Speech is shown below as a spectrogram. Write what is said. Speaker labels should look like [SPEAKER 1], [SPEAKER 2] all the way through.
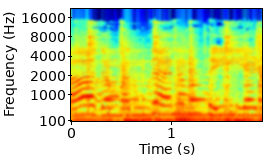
[SPEAKER 1] பாதம் வந்தனம் செய்யடி.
